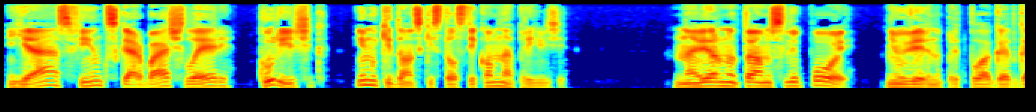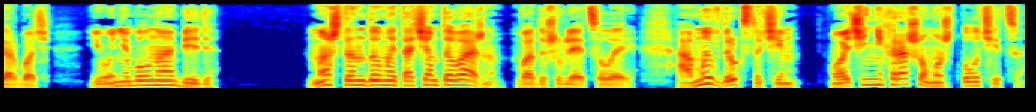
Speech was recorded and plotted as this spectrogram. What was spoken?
Я, сфинкс, горбач, Лэри, курильщик и македонский с толстяком на привязи. «Наверное, там слепой», — неуверенно предполагает горбач. «Его не было на обеде». «Может, он думает о чем-то важном», — воодушевляется Лэри. «А мы вдруг стучим. Очень нехорошо может получиться».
